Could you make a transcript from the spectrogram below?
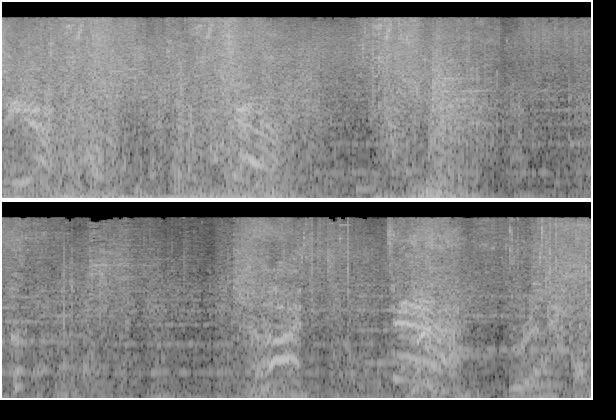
Brilliant. Deal.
